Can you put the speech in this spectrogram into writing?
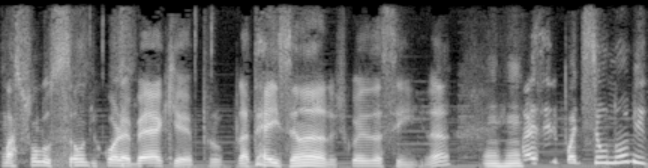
uma solução de quarterback para 10 anos, coisas assim, né? Uhum. Mas ele pode ser o nome,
